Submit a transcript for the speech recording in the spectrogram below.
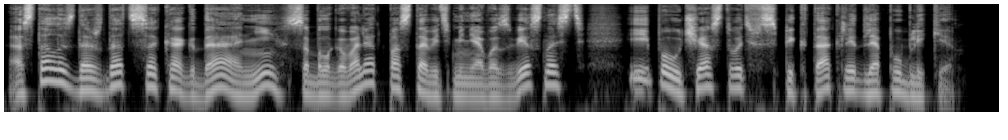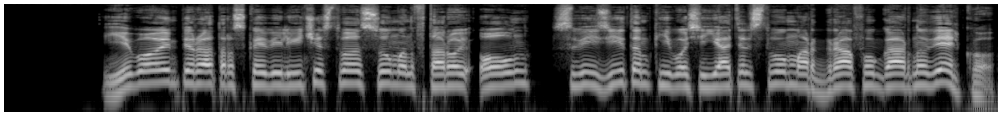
Осталось дождаться, когда они соблаговолят поставить меня в известность и поучаствовать в спектакле для публики. «Его императорское величество Суман II Олн с визитом к его сиятельству Марграфу Гарну Вельку»,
